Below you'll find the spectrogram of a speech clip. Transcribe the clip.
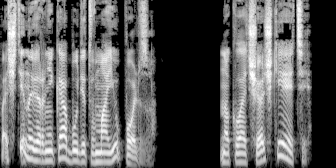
почти наверняка будет в мою пользу. Но клочочки эти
